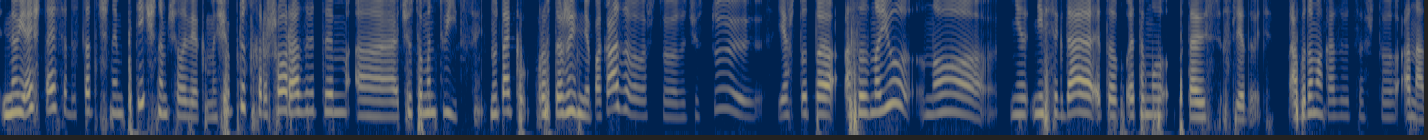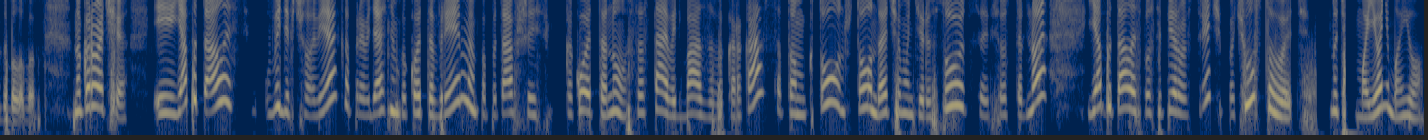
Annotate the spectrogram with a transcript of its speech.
ну, я считаю себя достаточно эмпатичным человеком, еще плюс хорошо развитым э, чувством интуиции. Ну, так просто жизнь мне показывала, что зачастую я что-то осознаю, но не, не всегда это, этому пытаюсь следовать. А потом оказывается, что а надо было бы. Ну, короче, и я пыталась, увидев человека, проведя с ним какое-то время, попытавшись какой-то, ну, составить базовый каркас о том, кто он, что он, да, чем интересуется и все остальное, я пыталась после первой встречи почувствовать, ну, типа, мое, не мое.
